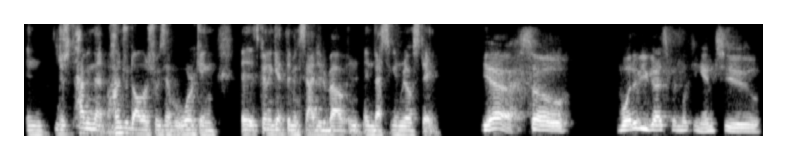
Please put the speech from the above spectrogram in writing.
and just having that hundred dollars, for example, working, it's going to get them excited about in, investing in real estate. Yeah. So, what have you guys been looking into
